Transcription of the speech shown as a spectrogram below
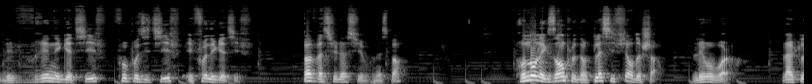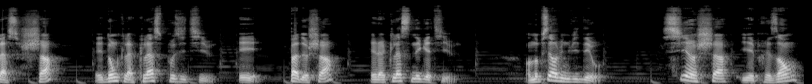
les vrais négatifs, faux positifs et faux négatifs. Pas facile à suivre, n'est-ce pas? Prenons l'exemple d'un classifieur de chats. Les revoilà. La classe chat est donc la classe positive, et pas de chat est la classe négative. On observe une vidéo. Si un chat y est présent,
